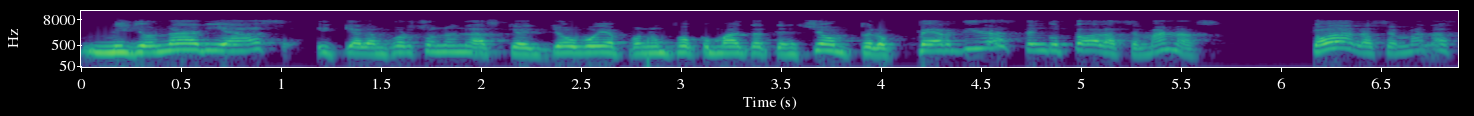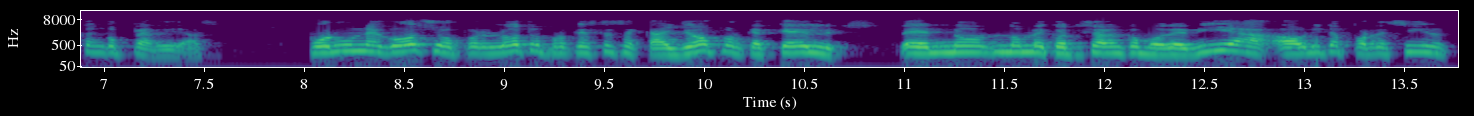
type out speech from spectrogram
millonarias y que a lo mejor son en las que yo voy a poner un poco más de atención, pero pérdidas tengo todas las semanas. Todas las semanas tengo pérdidas por un negocio o por el otro, porque este se cayó, porque aquel eh, no, no, me cotizaron como debía. Ahorita por decir,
